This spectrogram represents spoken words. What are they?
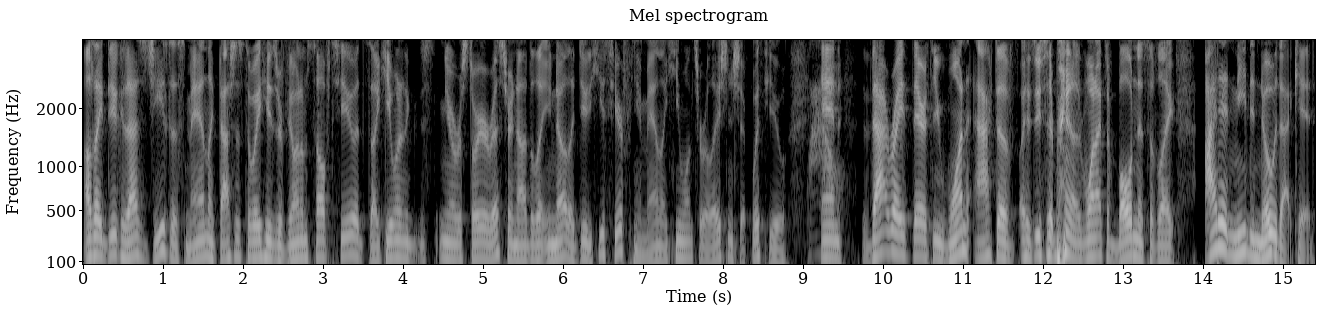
I was like, dude, because that's Jesus, man. Like, that's just the way he's revealing himself to you. It's like he wanted to just, you know, restore your wrist right now to let you know, like, dude, he's here for you, man. Like, he wants a relationship with you. And that right there, through one act of, as you said, Brandon, one act of boldness of like, I didn't need to know that kid,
